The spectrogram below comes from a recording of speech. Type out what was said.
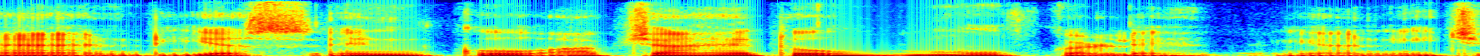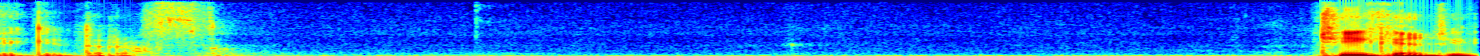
एंड यस yes, इनको आप चाहें तो मूव कर लें या नीचे की तरफ़। ठीक है जी?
